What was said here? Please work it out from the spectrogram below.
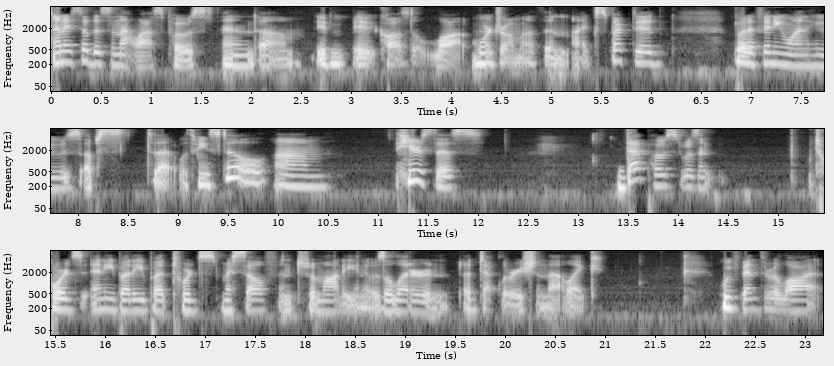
and I said this in that last post, and um, it it caused a lot more drama than I expected. But if anyone who's upset with me still, um, here's this. That post wasn't towards anybody, but towards myself and to Madi, and it was a letter and a declaration that like we've been through a lot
